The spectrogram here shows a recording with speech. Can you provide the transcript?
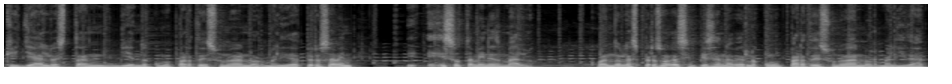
que ya lo están viendo como parte de su nueva normalidad. Pero saben, e, eso también es malo. Cuando las personas empiezan a verlo como parte de su nueva normalidad,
